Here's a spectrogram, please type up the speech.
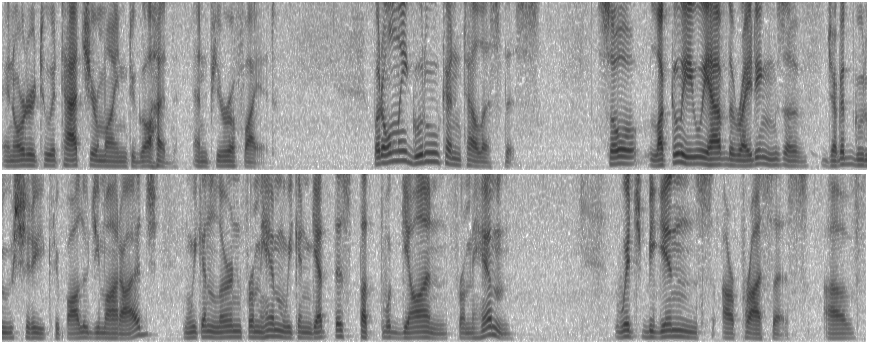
in order to attach your mind to God and purify it. But only Guru can tell us this. So, luckily, we have the writings of Jagat Guru Sri Kripaluji Maharaj, and we can learn from him. We can get this Tattva from him, which begins our process of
